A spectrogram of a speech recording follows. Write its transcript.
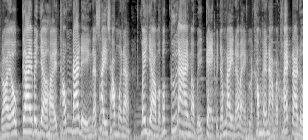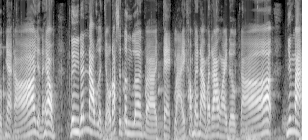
rồi, ok, bây giờ hệ thống đá điện đã xây xong rồi nè. Bây giờ mà bất cứ ai mà bị kẹt vào trong đây nữa bạn, Là không thể nào mà thoát ra được nha. Đó, nhìn thấy không? Đi đến đâu là chỗ đó sẽ tưng lên và kẹt lại, Không thể nào mà ra ngoài được. Đó. Nhưng mà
